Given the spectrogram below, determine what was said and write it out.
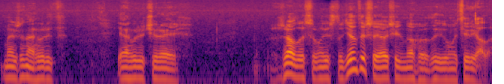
Моя жена говорит, я говорю вчера, жалуются мои студенты, что я очень много даю материала.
